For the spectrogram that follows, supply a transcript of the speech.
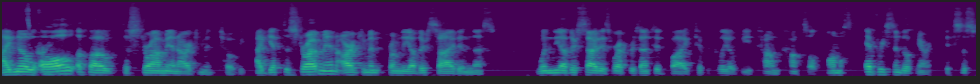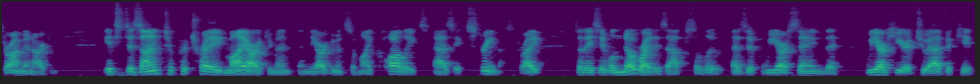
I know all about the straw man argument, Toby. I get the straw man argument from the other side in this when the other side is represented by typically it'll be town counsel. Almost every single hearing it's the straw man argument. It's designed to portray my argument and the arguments of my colleagues as extremist right? So they say well no right is absolute as if we are saying that we are here to advocate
